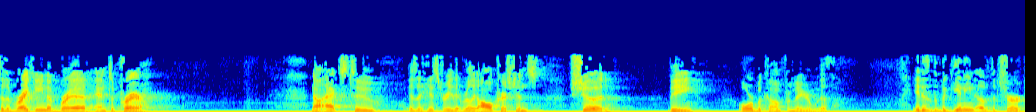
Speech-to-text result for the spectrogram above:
to the breaking of bread, and to prayer. Now, Acts 2 is a history that really all Christians should be or become familiar with. It is the beginning of the church.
